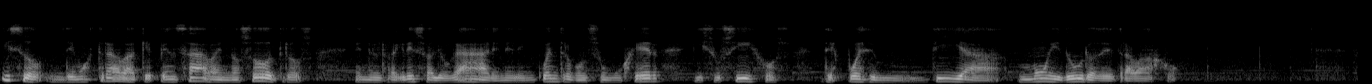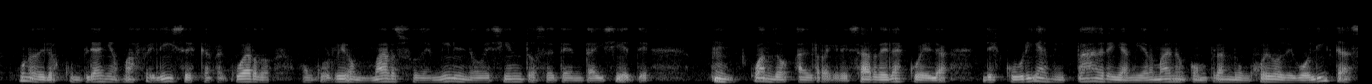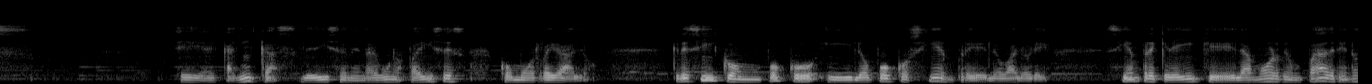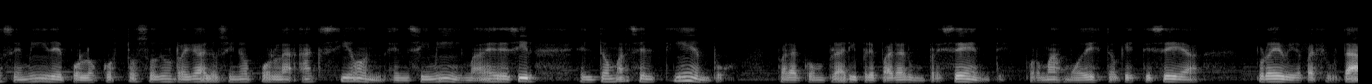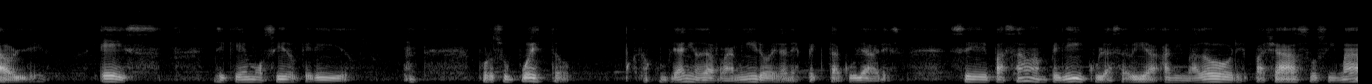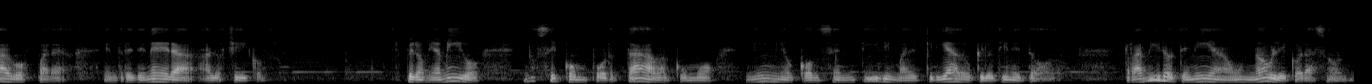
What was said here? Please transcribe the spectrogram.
Eso demostraba que pensaba en nosotros, en el regreso al hogar, en el encuentro con su mujer y sus hijos, después de un día muy duro de trabajo. Uno de los cumpleaños más felices que recuerdo ocurrió en marzo de 1977, cuando al regresar de la escuela descubrí a mi padre y a mi hermano comprando un juego de bolitas, eh, canicas, le dicen en algunos países, como regalo. Crecí con poco y lo poco siempre lo valoré. Siempre creí que el amor de un padre no se mide por lo costoso de un regalo, sino por la acción en sí misma, es decir, el tomarse el tiempo para comprar y preparar un presente, por más modesto que éste sea, prueba irrefutable es de que hemos sido queridos. Por supuesto, los cumpleaños de Ramiro eran espectaculares se pasaban películas, había animadores, payasos y magos para entretener a, los chicos. Pero mi amigo no se comportaba como niño consentido y malcriado que lo tiene todo. Ramiro tenía un noble corazón.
